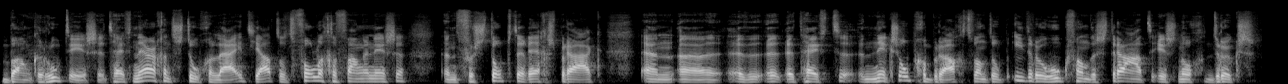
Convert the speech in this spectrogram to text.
bankroet is. Het heeft nergens toe geleid, ja, tot volle gevangenissen, een verstopte rechtspraak. En het, het, heeft niks opgebracht, want op iedere hoek van de straat is nog drugs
